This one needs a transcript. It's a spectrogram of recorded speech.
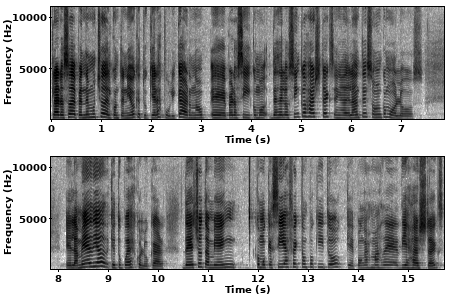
Claro, eso depende mucho del contenido que tú quieras publicar, ¿no? Eh, pero sí, como desde los cinco hashtags en adelante son como los eh, la media que tú puedes colocar. De hecho, también como que sí afecta un poquito que pongas más de 10 hashtags,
